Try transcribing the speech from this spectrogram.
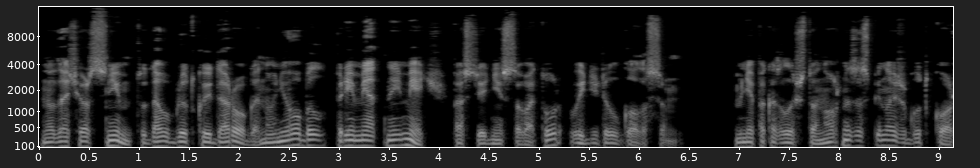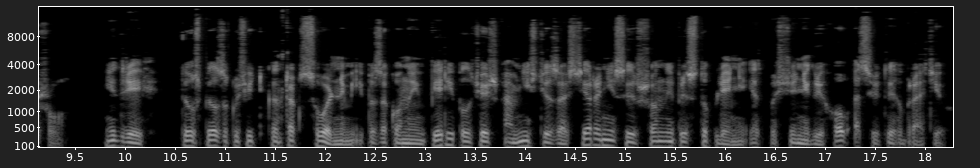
Ну да черт с ним, туда ублюдку и дорога, но у него был приметный меч, последний слова выделил голосом. Мне показалось, что ножны за спиной жгут кожу. Не дрейфь, ты успел заключить контракт с вольными и по закону империи получаешь амнистию за все ранее совершенные преступления и отпущение грехов от святых братьев.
